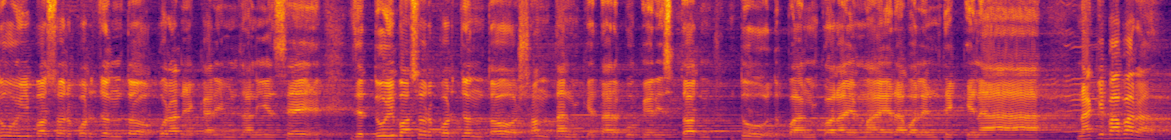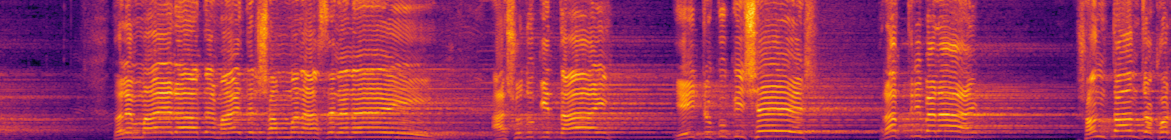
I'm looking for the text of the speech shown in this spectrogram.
দুই বছর পর্যন্ত কোরআনে কারিম জানিয়েছে যে দুই বছর পর্যন্ত সন্তানকে তার বুকের স্তন দুধ পান করায়। মায়েরা বলেন, ঠিক কিনা নাকি বাবারা? তাহলে মায়েরা, তার মায়েদের সম্মান আছে না নাই? আর শুধু কি তাই? এইটুকু কি শেষ? রাত্রিবেলায় সন্তান যখন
